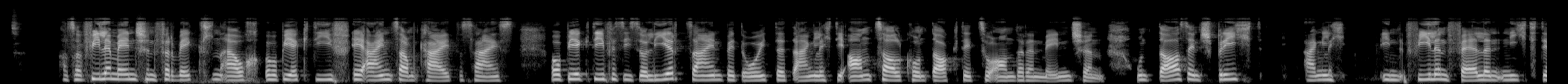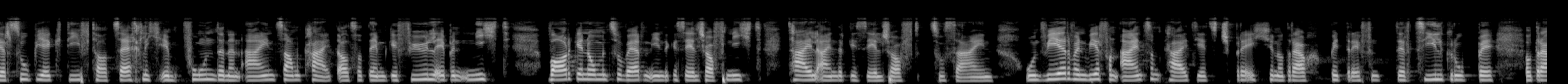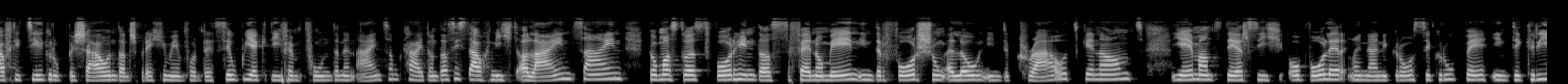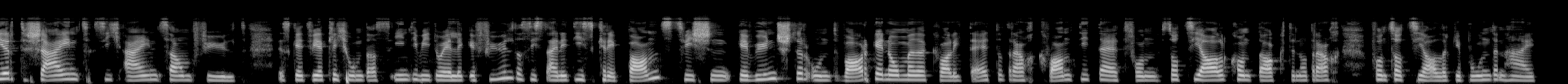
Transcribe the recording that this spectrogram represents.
Also viele Menschen verwechseln auch objektiv Einsamkeit. Das heißt, objektives Isoliertsein bedeutet eigentlich die Anzahl Kontakte zu anderen Menschen. Und das entspricht eigentlich in vielen Fällen nicht der subjektiv tatsächlich empfundenen Einsamkeit, also dem Gefühl eben nicht wahrgenommen zu werden in der Gesellschaft, nicht Teil einer Gesellschaft zu sein. Und wir, wenn wir von Einsamkeit jetzt sprechen oder auch betreffend der Zielgruppe oder auf die Zielgruppe schauen, dann sprechen wir von der subjektiv empfundenen Einsamkeit. Und das ist auch nicht Alleinsein. Thomas, du hast vorhin das Phänomen in der Forschung Alone in the Crowd genannt. Jemand, der sich sich, obwohl er in eine große Gruppe integriert scheint, sich einsam fühlt. Es geht wirklich um das individuelle Gefühl. Das ist eine Diskrepanz zwischen gewünschter und wahrgenommener Qualität oder auch Quantität von Sozialkontakten oder auch von sozialer Gebundenheit.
